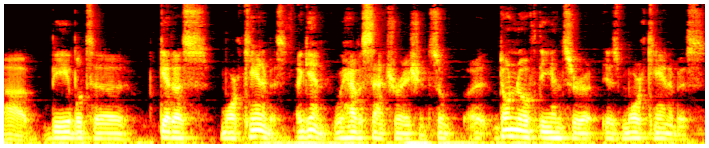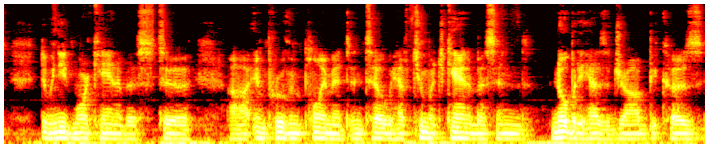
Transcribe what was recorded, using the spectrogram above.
uh, be able to get us more cannabis. Again, we have a saturation. So uh, don't know if the answer is more cannabis. Do we need more cannabis to uh, improve employment until we have too much cannabis and nobody has a job because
